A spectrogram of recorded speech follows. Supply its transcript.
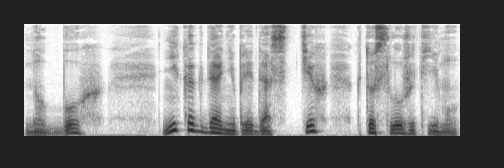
но Бог никогда не предаст тех, кто служит ему.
